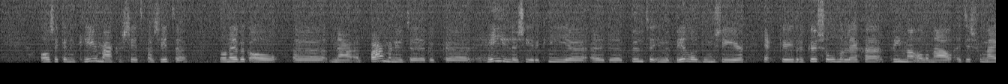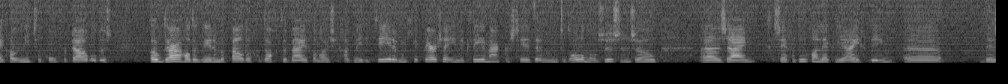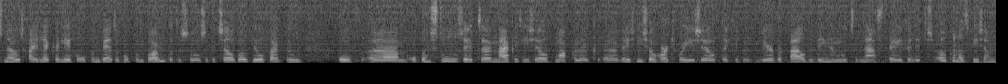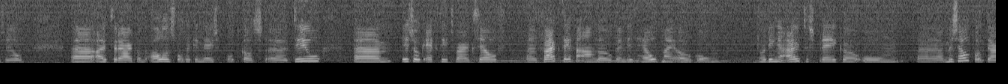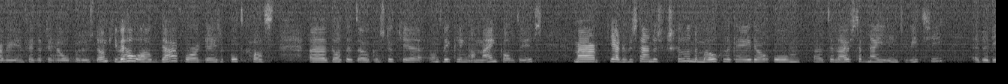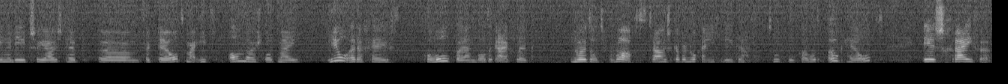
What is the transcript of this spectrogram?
als ik in een kleermaker zit, ga zitten, dan heb ik al uh, na een paar minuten heb ik uh, hele zere knieën, uh, de punten in mijn billen doen zeer. Ja, kun je er een kussen onder leggen, prima allemaal. Het is voor mij gewoon niet zo comfortabel. Dus ook daar had ik weer een bepaalde gedachte bij van als je gaat mediteren moet je per se in de kleermaker zitten en dan moet het allemaal zus en zo zijn. Ik zeg doe gewoon lekker je eigen ding. desnoods ga je lekker liggen op een bed of op een bank. Dat is zoals ik het zelf ook heel vaak doe. Of um, op een stoel zitten, maak het jezelf makkelijk. Uh, wees niet zo hard voor jezelf dat je weer bepaalde dingen moet nastreven. En dit is ook een advies aan mezelf. Uh, uiteraard, want alles wat ik in deze podcast uh, deel, um, is ook echt iets waar ik zelf vaak tegenaan loop. En dit helpt mij ook om door dingen uit te spreken, om mezelf ook daar weer in verder te helpen. Dus dankjewel ook daarvoor, deze podcast, dat het ook een stukje ontwikkeling aan mijn kant is. Maar ja, er bestaan dus verschillende mogelijkheden om uh, te luisteren naar je intuïtie. Uh, de dingen die ik zojuist heb uh, verteld. Maar iets anders wat mij heel erg heeft geholpen en wat ik eigenlijk nooit had verwacht. Trouwens, ik heb er nog eentje die ik eraan toevoegen. Wat ook helpt, is schrijven.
